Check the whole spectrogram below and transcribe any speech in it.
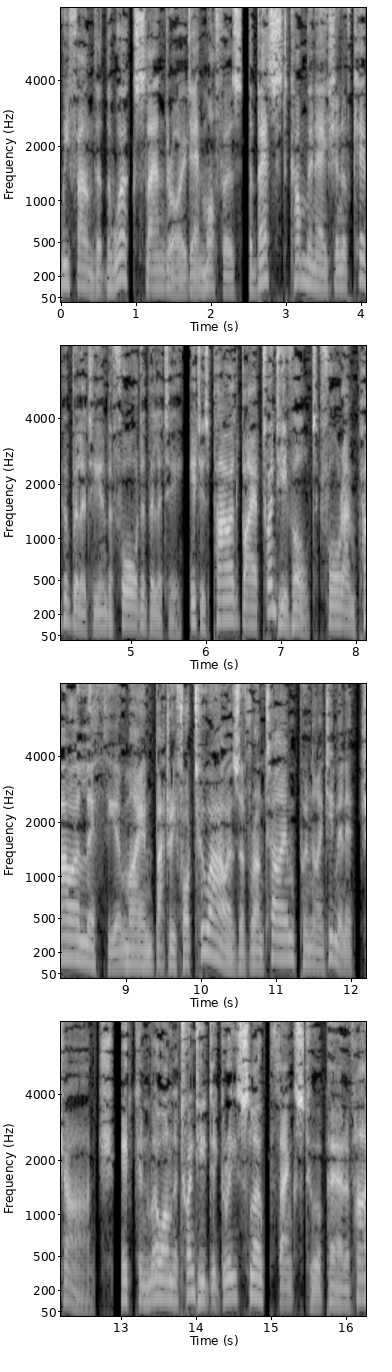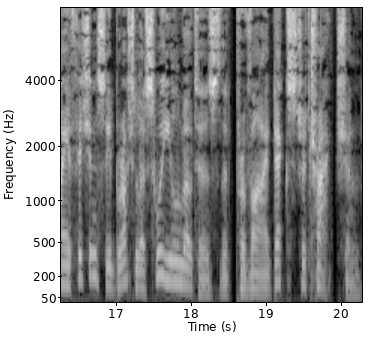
we found that the Worx Landroid M offers the best combination of capability and affordability. It is powered by a 20-volt 4-amp-hour lithium-ion battery for 2 hours of runtime per 90-minute charge. It can mow on a 20-degree slope thanks to a pair of high-efficiency brushless wheel motors that provide extra traction.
